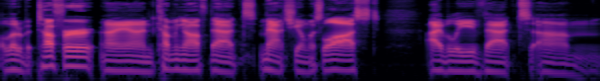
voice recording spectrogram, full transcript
a little bit tougher. And coming off that match, he almost lost. I believe that um,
